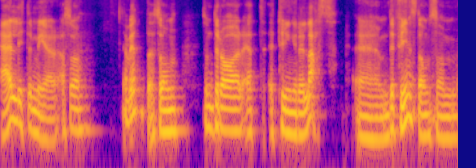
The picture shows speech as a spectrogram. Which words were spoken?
är lite mer, alltså, jag vet inte, som, som drar ett, ett tyngre lass. Ehm, det finns de som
